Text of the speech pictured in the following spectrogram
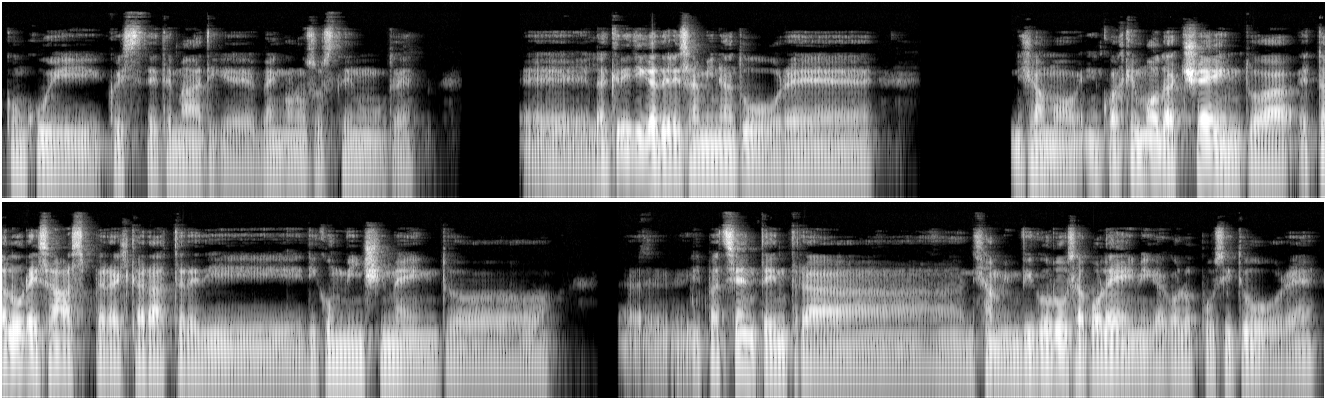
con cui queste tematiche vengono sostenute. Eh, la critica dell'esaminatore, diciamo, in qualche modo accentua e talora esaspera il carattere di, di convincimento. Eh, il paziente entra, diciamo, in vigorosa polemica con l'oppositore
